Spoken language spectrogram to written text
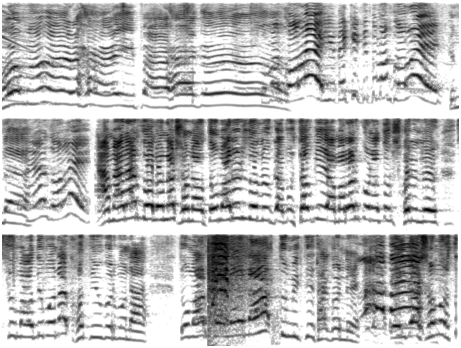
ভোমার হাই পাহাগ তোমার গলে এই দেখে কি তোমার গলে কেনটা? হ্যাঁ আমার আর জ্বলো না শোনা তোমার জ্বলো বুঝতাম কি? আমার আর কোনো তো শরীরে চুমাও দিব না ক্ষতিও করব না। তোমার জ্বলো না তুমি কি থাকো না। এইটা সমস্ত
